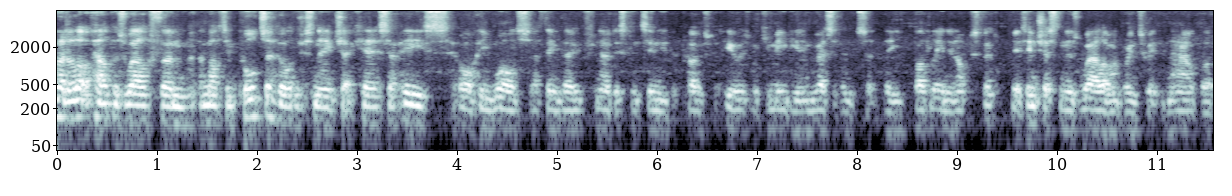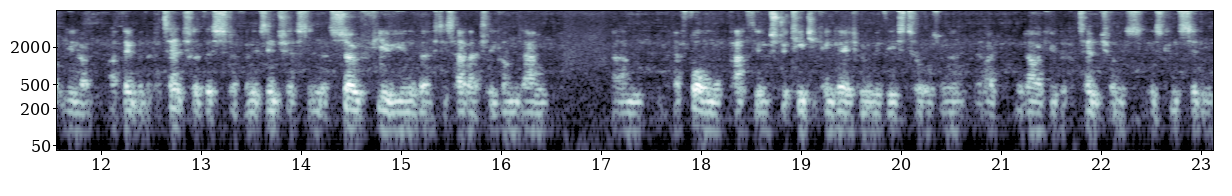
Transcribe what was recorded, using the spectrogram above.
had a lot of help as well from uh, Martin Poulter, who I'll just name check here. So he's, or he was, I think they've now discontinued the post, but he was Wikimedia in residence at the Bodleian in Oxford. It's interesting as well, I won't go into it now, but you know, I think with the potential of this stuff, and it's interesting that so few universities have actually gone down um, a formal path in strategic engagement with these tools, and I, I would argue the potential is, is considerable.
